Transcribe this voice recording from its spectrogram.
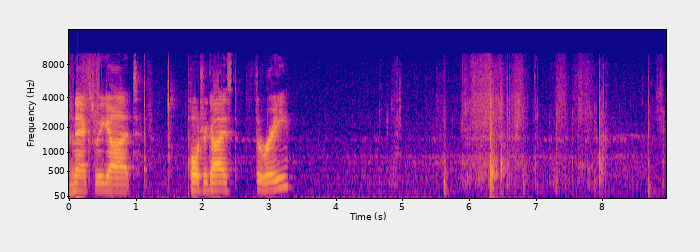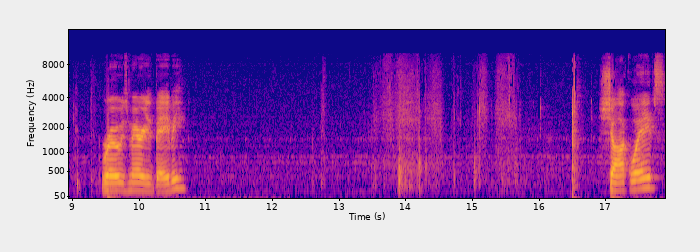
Next we got Poltergeist 3. Rosemary's Baby. Shockwaves.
